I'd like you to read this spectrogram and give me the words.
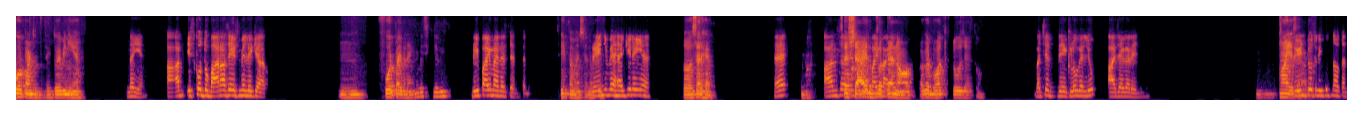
point something तो ये भी नहीं है। नहीं है। अब इसको दोबारा से इसमें लेके आ रहा हूँ। Mm, 4 pi बनाएँगे बेसिकली अभी। Three pi minus ten 3 pi minus 10 range में है कि नहीं है? Uh, सर है. है। आंसर सर शायद हो सकता है ना हो अगर बहुत क्लोज है तो. बच्चे देख लो वैल्यू आ जाएगा रेंज में हाँ ये थ्री सर इंटू थ्री कितना होता है?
